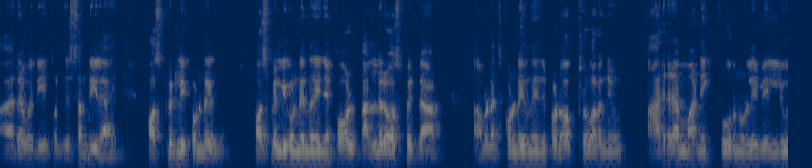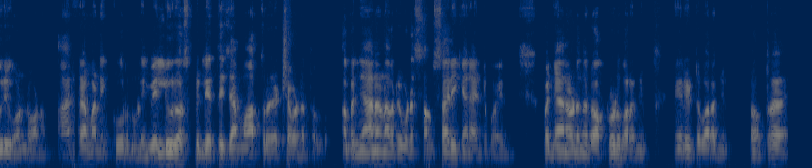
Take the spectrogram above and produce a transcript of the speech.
വളരെ വലിയ പ്രതിസന്ധിയിലായി. ഹോസ്പിറ്റലിൽ കൊണ്ടുവന്നു. ഹോസ്പിറ്റലിൽ കൊണ്ടുവന്നു കഴിഞ്ഞപ്പോൾ നല്ലൊരു ഹോസ്പിറ്റലാണ്. അവിടെ കൊണ്ടുവന്ന് കഴിഞ്ഞപ്പോൾ ഡോക്ടർ പറഞ്ഞു അരമണിക്കൂറിനുള്ളിൽ വെല്ലൂര് കൊണ്ടുപോകണം. അരമണിക്കൂറിനുള്ളിൽ. വെല്ലൂർ ഹോസ്പിറ്റലിൽ എത്തിച്ചാൽ മാത്രമേ രക്ഷപ്പെടത്തുള്ളൂ. അപ്പൊ ഞാനാണ് അവരുടെ കൂടെ സംസാരിക്കാനായിട്ട് പോയത്. അപ്പൊ ഞാൻ അവിടെ നിന്ന് ഡോക്ടറോട് പറഞ്ഞു നേരിട്ട് പറഞ്ഞു ഡോക്ടറെ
